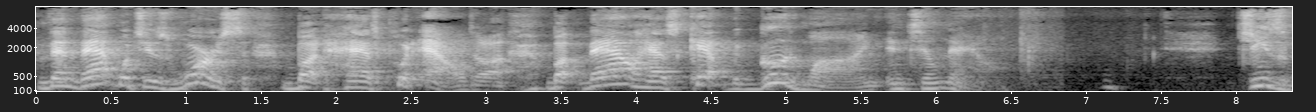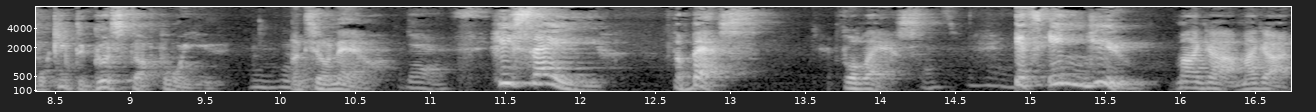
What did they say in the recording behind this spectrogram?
then that which is worse but has put out. uh, But thou hast kept the good wine until now. Jesus will keep the good stuff for you until now. Yes. He saved the best for last. Right. It's in you. My God, my God.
